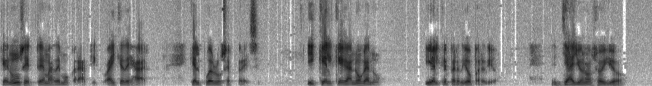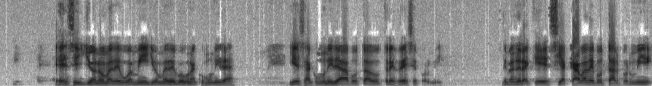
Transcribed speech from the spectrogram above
que en un sistema democrático hay que dejar que el pueblo se exprese y que el que ganó, ganó y el que perdió, perdió. Ya yo no soy yo. Es decir, yo no me debo a mí, yo me debo a una comunidad. Y esa comunidad ha votado tres veces por mí. De manera que si acaba de votar por mí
